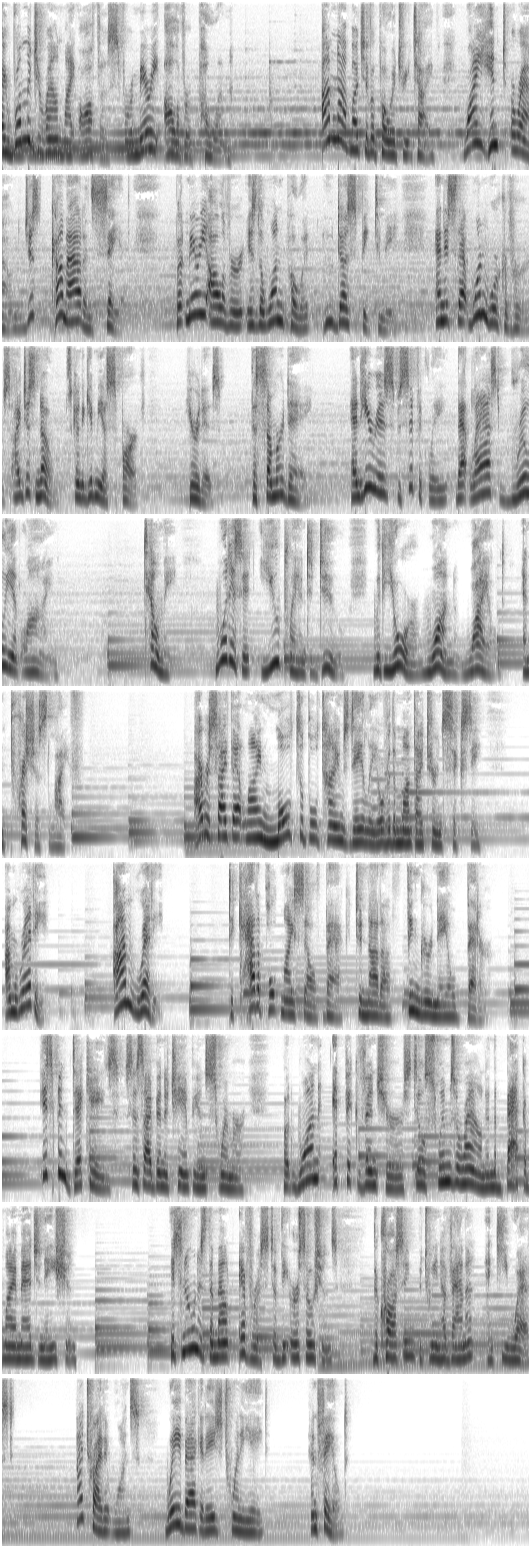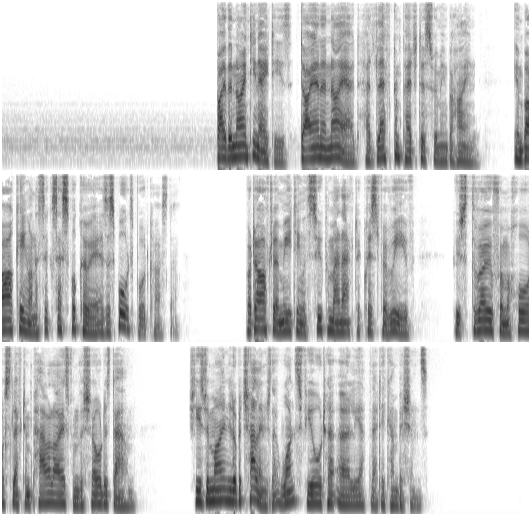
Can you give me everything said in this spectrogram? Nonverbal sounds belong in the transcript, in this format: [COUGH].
I rummage around my office for a Mary Oliver poem. I'm not much of a poetry type. Why hint around? Just come out and say it. But Mary Oliver is the one poet who does speak to me. And it's that one work of hers I just know it's going to give me a spark. Here it is The Summer Day. And here is specifically that last brilliant line Tell me, what is it you plan to do with your one wild and precious life? I recite that line multiple times daily over the month I turn 60. I'm ready. I'm ready to catapult myself back to not a fingernail better. It's been decades since I've been a champion swimmer, but one epic venture still swims around in the back of my imagination. It's known as the Mount Everest of the Earth's oceans, the crossing between Havana and Key West. I tried it once, way back at age 28, and failed. By the 1980s, Diana Nyad had left competitive swimming behind, embarking on a successful career as a sports broadcaster. But after a meeting with Superman actor Christopher Reeve, whose throw from a horse left him paralyzed from the shoulders down, she is reminded of a challenge that once fueled her early athletic ambitions.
